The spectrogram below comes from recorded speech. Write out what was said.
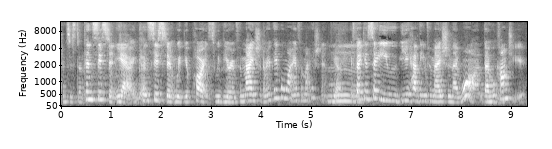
Consistent. consistent. Yeah, Yeah. consistent with your posts, with your mm-hmm. information. I mean, people want information. Yeah. Mm. If they can see you, you have the information they want, they will mm-hmm. come to you.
